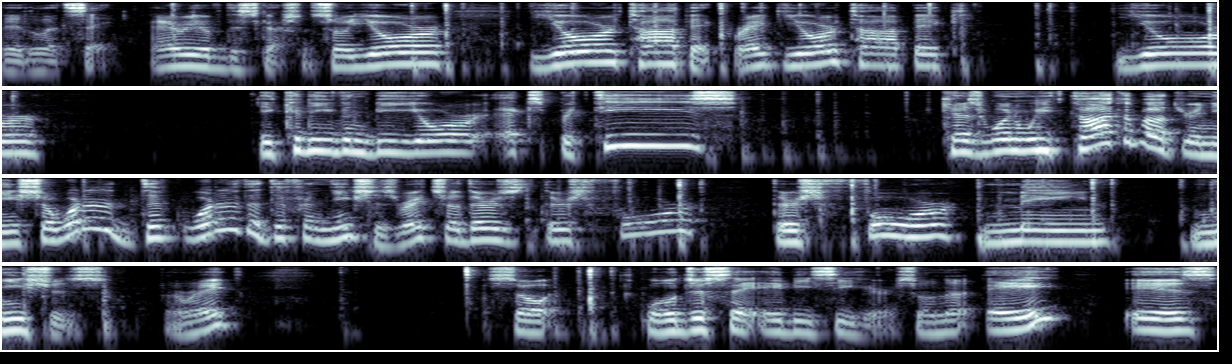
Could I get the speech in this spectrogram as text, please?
Uh, let's say area of discussion. So your your topic right? Your topic your it could even be your expertise. Because when we talk about your niche so what are what are the different niches right? So there's there's four there's four main niches all right? So we'll just say ABC here. So now A is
